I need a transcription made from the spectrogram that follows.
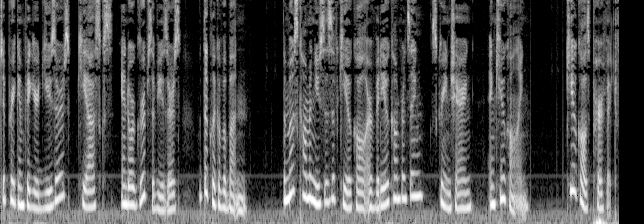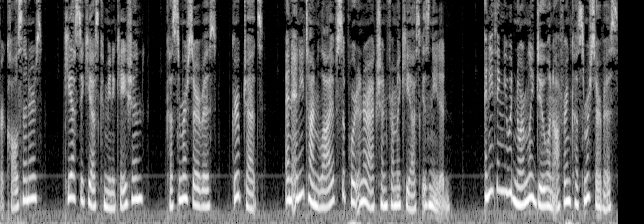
to pre-configured users, kiosks, and or groups of users with the click of a button. The most common uses of KioCall are video conferencing, screen sharing, and queue calling. KioCall is perfect for call centers, kiosk to kiosk communication, customer service, group chats, and anytime live support interaction from a kiosk is needed. Anything you would normally do when offering customer service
